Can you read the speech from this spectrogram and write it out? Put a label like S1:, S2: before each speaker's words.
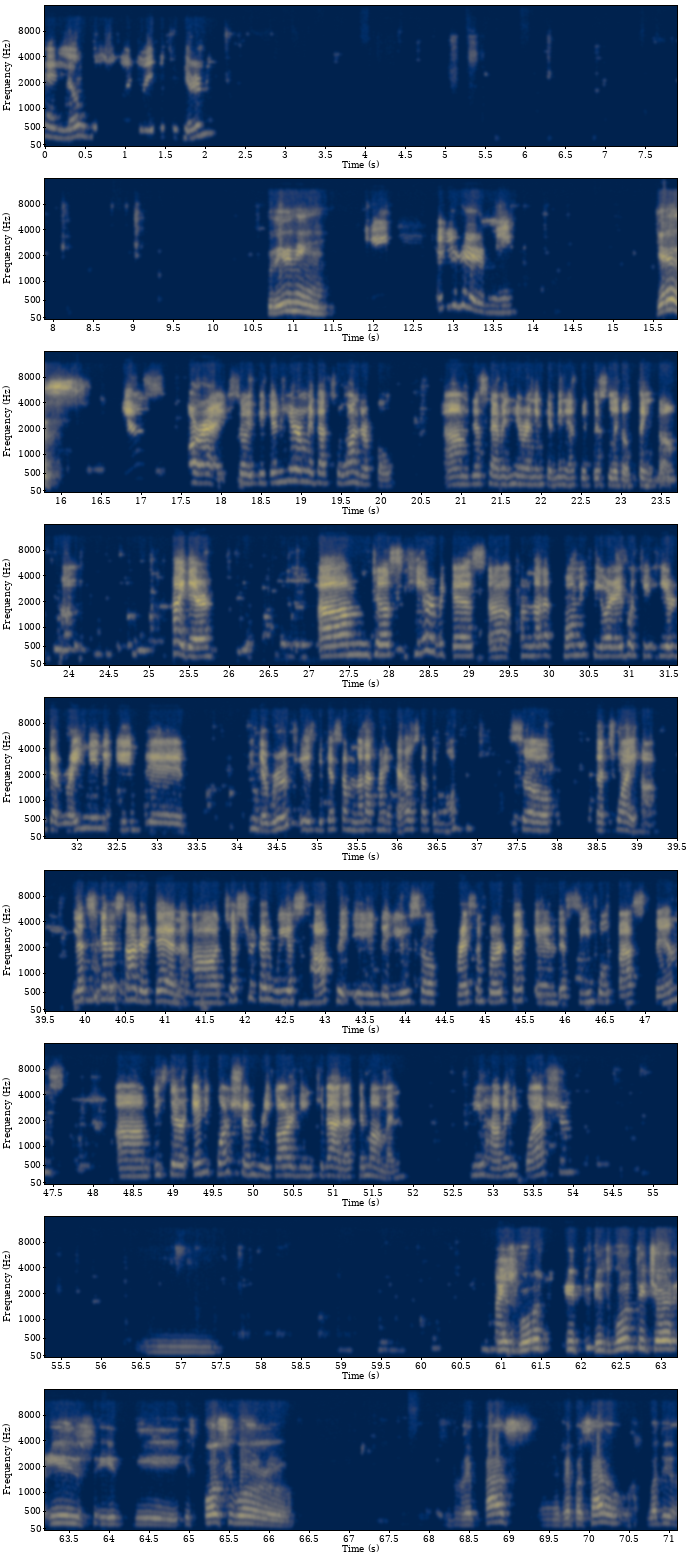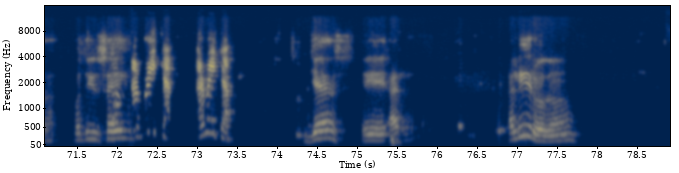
S1: Hello, are you able to hear me?
S2: Good evening.
S1: Can you hear me?
S2: Yes.
S1: Yes. All right. So if you can hear me, that's wonderful. I'm just having here an inconvenience with this little thing though. Hi there. I'm just here because uh, I'm not at home. If you are able to hear the raining in the in the roof is because I'm not at my house at the moment. So that's why, huh? Let's get started then. Uh, yesterday we stopped in the use of present perfect and the simple past tense. Um, is there any question regarding to that at the moment? Do you have any question?
S2: Mm. It's good. It is good, teacher. Is it is possible repass repasar? What do you what do you say?
S1: A recap. A recap.
S2: Yes, eh, a, a little. No?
